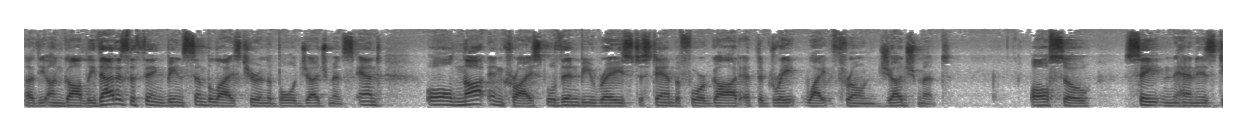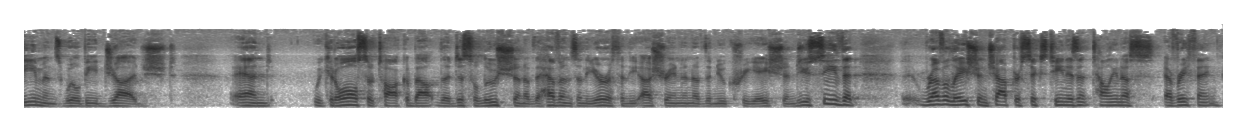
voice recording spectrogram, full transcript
uh, the ungodly. That is the thing being symbolized here in the bowl judgments. And all not in Christ will then be raised to stand before God at the great white throne judgment. Also, Satan and his demons will be judged. And we could also talk about the dissolution of the heavens and the earth and the ushering in of the new creation. Do you see that Revelation chapter 16 isn't telling us everything?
